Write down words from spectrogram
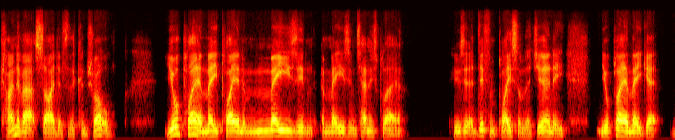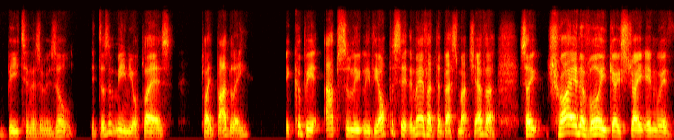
kind of outside of the control. Your player may play an amazing, amazing tennis player who's at a different place on the journey. Your player may get beaten as a result. It doesn't mean your players played badly. It could be absolutely the opposite. They may have had the best match ever. So try and avoid go straight in with,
